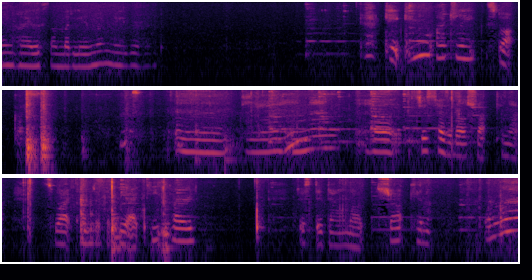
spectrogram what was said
saying hi to somebody in my neighborhood. Okay, can you actually stop, guys? And yeah, and then it, it just has a little Shopkin app. That's why it comes with a VIP card. Just to download the. And then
